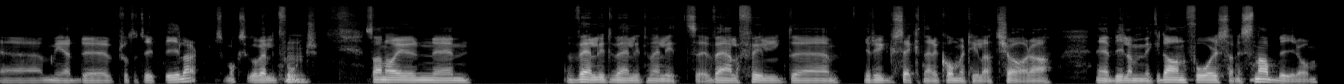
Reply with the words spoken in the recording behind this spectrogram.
eh, med eh, prototypbilar som också går väldigt mm. fort. Så han har ju en väldigt, väldigt, väldigt välfylld eh, ryggsäck när det kommer till att köra eh, bilar med mycket downforce. Han är snabb i dem.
